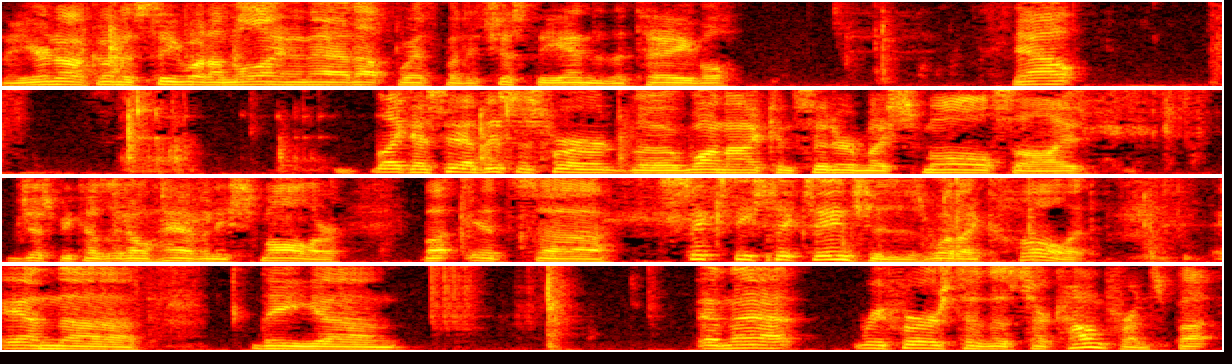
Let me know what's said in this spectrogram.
Now you're not going to see what I'm lining that up with, but it's just the end of the table. Now, like I said, this is for the one I consider my small size, just because I don't have any smaller. But it's uh, 66 inches is what I call it, and uh, the um, and that refers to the circumference. But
